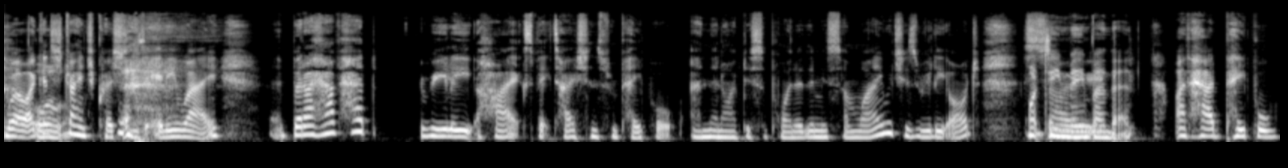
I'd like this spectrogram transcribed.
Well, I get strange questions anyway, but I have had really high expectations from people and then I've disappointed them in some way, which is really odd. What so do you mean by that? I've had people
